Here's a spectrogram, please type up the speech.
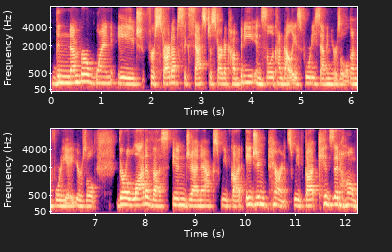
the number one age for startup success to start a company in Silicon Valley is 47 years old. I'm 48 years old. There are a lot of us in Gen X. We've got aging parents, we've got kids at home,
